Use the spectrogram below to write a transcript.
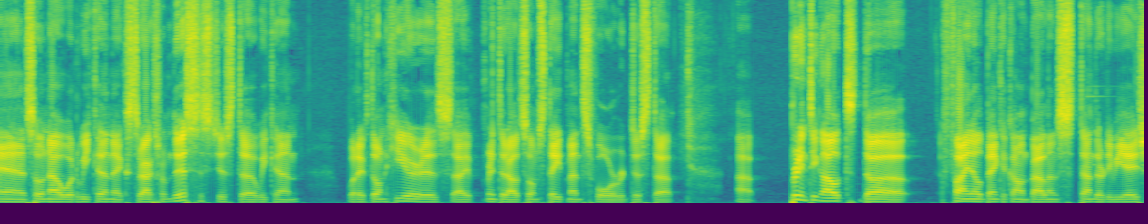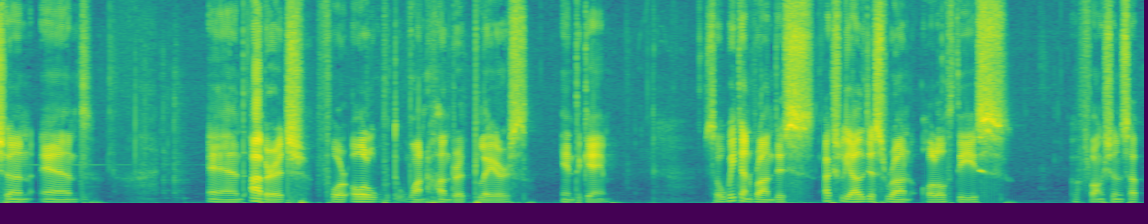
And so now what we can extract from this is just uh, we can, what I've done here is I printed out some statements for just uh, uh, printing out the final bank account balance, standard deviation, and and average for all 100 players in the game. So we can run this. Actually, I'll just run all of these functions up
